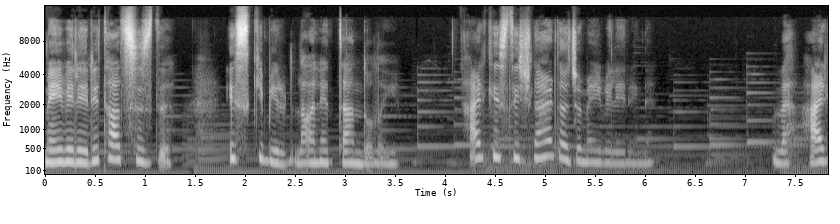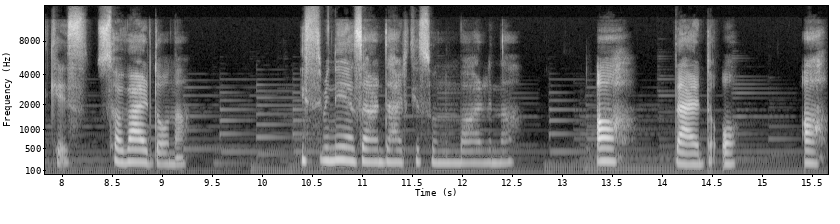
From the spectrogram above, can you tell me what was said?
Meyveleri tatsızdı. Eski bir lanetten dolayı. Herkes dişlerdi acı meyvelerini. Ve herkes söverdi ona. İsmini yazardı herkes onun bağrına. Ah derdi o. Ah.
